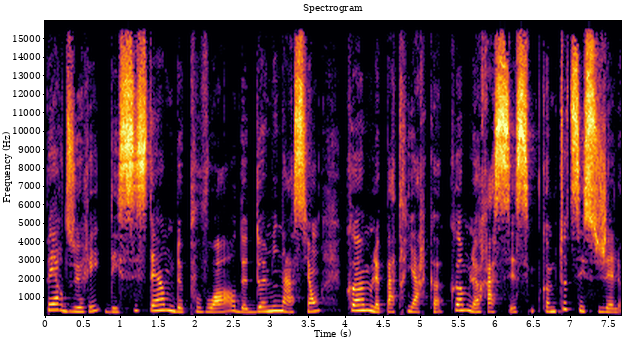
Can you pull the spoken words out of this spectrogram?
perdurer des systèmes de pouvoir, de domination, comme le patriarcat, comme le racisme, comme tous ces sujets-là.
